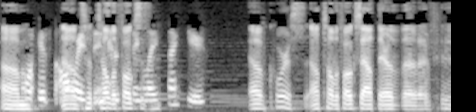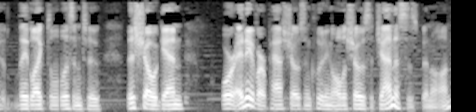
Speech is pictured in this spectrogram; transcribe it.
Um, well, it's always uh, tell the folks, Thank you. Of course. I'll tell the folks out there that if they'd like to listen to this show again, or any of our past shows, including all the shows that Janice has been on,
